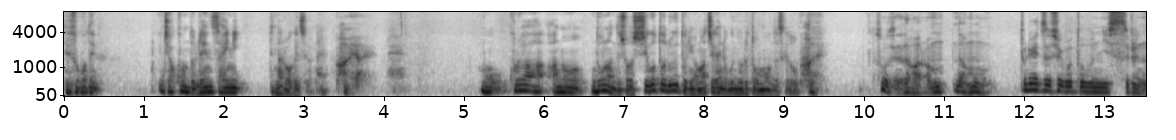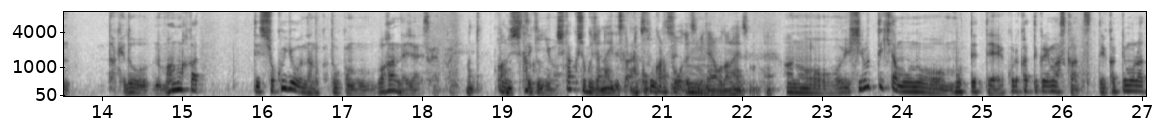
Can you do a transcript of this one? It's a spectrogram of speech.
でそこでじゃあ今度連載にってなるわけですよね。はいはい。もうこれはあのどうなんでしょう。仕事ルートには間違いなく乗ると思うんですけど。はい。そうですね。だからうんだからもうとりあえず仕事にするんだけど漫画家って職業なのかどうかも分かんないじゃないですかやっぱり、まああの本資質的には。格資格職じゃないですからね。ここからそうですみたいなことはないですもんね。あの拾ってきたものを持ってってこれ買ってくれますかっつって買ってもらっ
